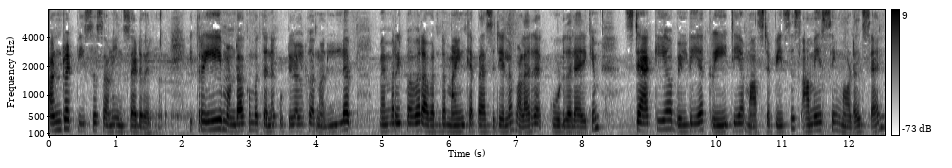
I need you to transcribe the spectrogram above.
ഹൺഡ്രഡ് പീസസ് ആണ് ഇൻസൈഡ് വരുന്നത്. ഇത്രയും ഉണ്ടാക്കുമ്പോൾ തന്നെ കുട്ടികൾക്ക് നല്ല മെമ്മറി പവർ അവരുടെ മൈൻഡ് കപ്പാസിറ്റി എല്ലാം വളരെ കൂടുതലായിരിക്കും. സ്റ്റാക്ക് ചെയ്യുക ബിൽഡ് ചെയ്യുക ക്രിയേറ്റ് ചെയ്യുക masterpieces amazing models and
